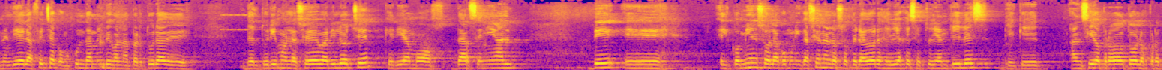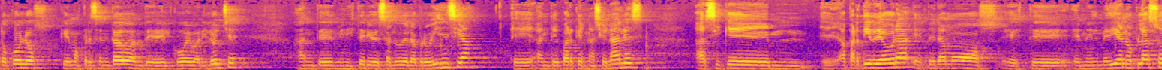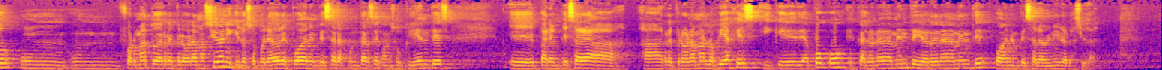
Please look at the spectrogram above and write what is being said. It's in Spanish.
en el día de la fecha, conjuntamente con la apertura de, del turismo en la ciudad de Bariloche, queríamos dar señal de eh, el comienzo de la comunicación a los operadores de viajes estudiantiles, de que han sido aprobados todos los protocolos que hemos presentado ante el COE Bariloche, ante el Ministerio de Salud de la provincia, eh, ante parques nacionales. Así que mm, eh, a partir de ahora esperamos este, en el mediano plazo un, formato de reprogramación y que los operadores puedan empezar a juntarse con sus clientes eh, para empezar a, reprogramar los viajes y que de a poco, escalonadamente y ordenadamente, puedan empezar a venir a la ciudad.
